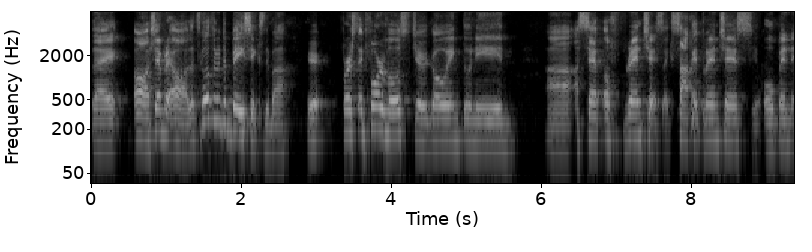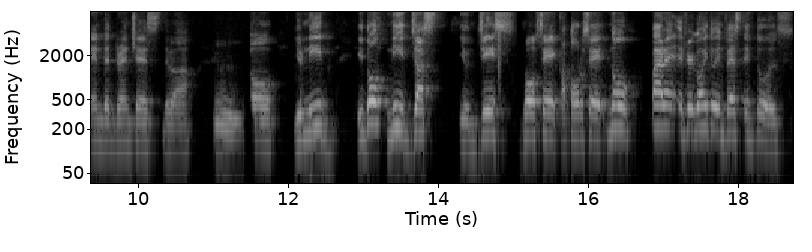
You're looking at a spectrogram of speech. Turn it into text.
Like, oh, syempre, oh, let's go through the basics, di ba? You're, first and foremost, you're going to need uh, a set of wrenches, like socket wrenches, open-ended wrenches, di ba? Mm. So you need you don't need just yung J's, 12, 14. No, para if you're going to invest in tools,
